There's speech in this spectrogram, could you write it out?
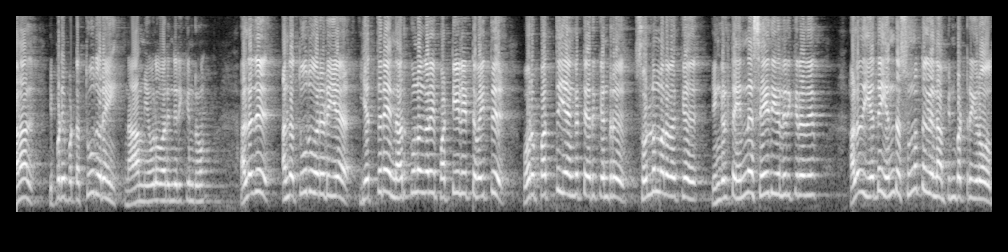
ஆனால் இப்படிப்பட்ட தூதரை நாம் எவ்வளவு அறிந்திருக்கின்றோம்? அல்லது அந்த தூதுவருடைய எத்தனை நற்குணங்களை பட்டியலிட்டு வைத்து ஒரு பத்து என்கிட்ட இருக்கென்று சொல்லும் அளவுக்கு எங்கள்கிட்ட என்ன செய்திகள் இருக்கிறது? அல்லது எதை எந்த சுண்ணத்துகளை நாம் பின்பற்றுகிறோம்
